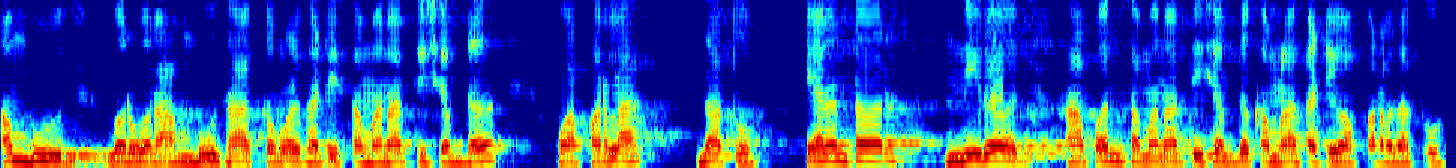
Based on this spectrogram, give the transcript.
अंबुज. बरोबर अंबुज हा कमळसाठी समानार्थी शब्द वापरला जातो. यानंतर नीरज हा पण समानार्थी शब्द कमळासाठी वापरला जातो.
